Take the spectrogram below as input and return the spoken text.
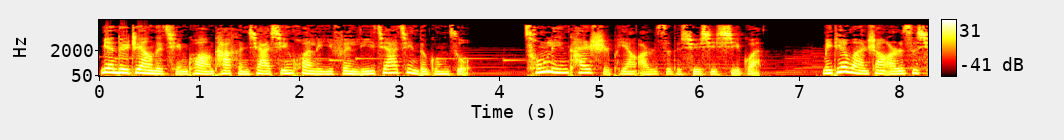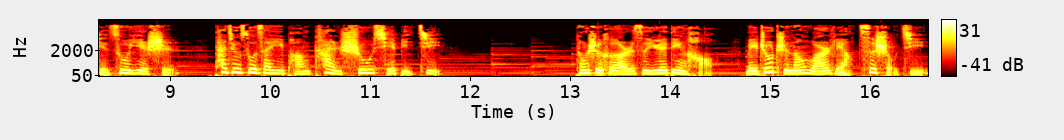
面对这样的情况，他狠下心换了一份离家近的工作，从零开始培养儿子的学习习惯。每天晚上儿子写作业时，他就坐在一旁看书写笔记。同时和儿子约定好，每周只能玩两次手机，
